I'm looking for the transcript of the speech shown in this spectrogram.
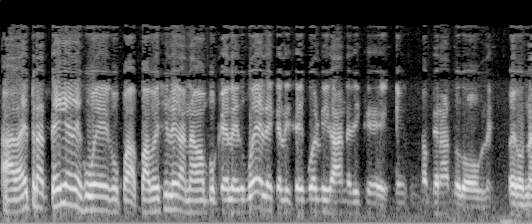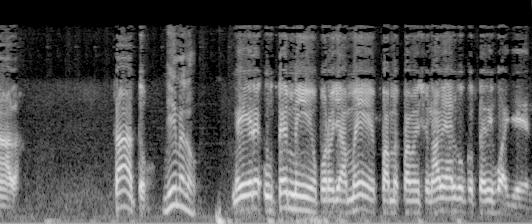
A la estrategia de juego para ver si le ganaban, porque le duele que Licey vuelva y gane de que en un campeonato doble, pero nada. Sato, Dímelo. mire, usted es mío, pero llamé para mencionarle algo que usted dijo ayer.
